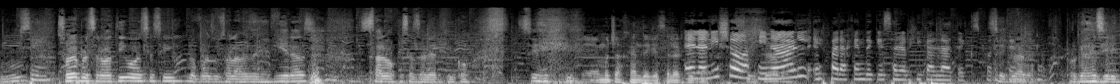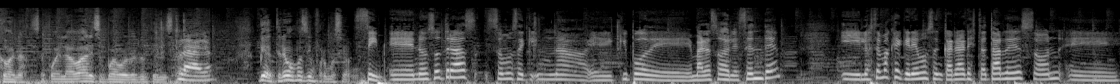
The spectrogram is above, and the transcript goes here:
¿Mm? Sí. Solo el preservativo, ese sí, lo puedes usar las veces que quieras, salvo que seas alérgico. Sí. Sí, hay mucha gente que es alérgica. El anillo vaginal es para gente que es alérgica al látex, por Sí, ejemplo. claro, porque es de silicona, se puede lavar y se puede volver a utilizar. Claro. Bien, tenemos más información. Sí, eh, nosotras somos equi- una, el equipo de embarazo adolescente y los temas que queremos encarar esta tarde son eh,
